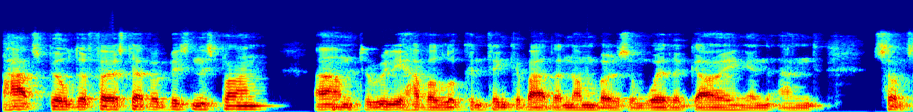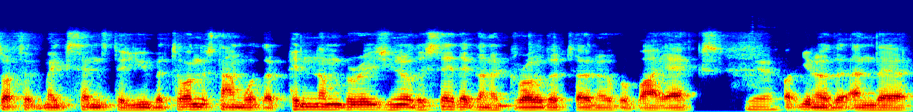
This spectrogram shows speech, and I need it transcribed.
perhaps build their first ever business plan um, to really have a look and think about the numbers and where they're going and and some stuff that makes sense to you, but to understand what their pin number is, you know, they say they're going to grow the turnover by X, yeah. but you know, the, and the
